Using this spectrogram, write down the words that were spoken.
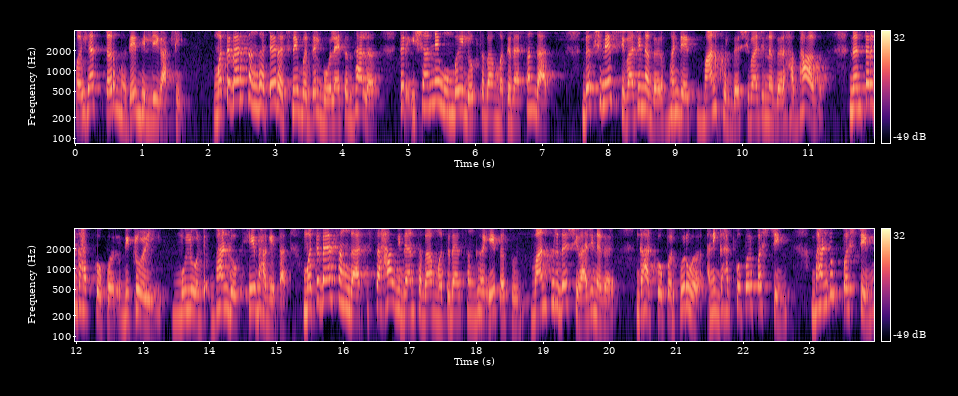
पहिल्याच टर्ममध्ये दिल्ली गाठली. मतदारसंघाच्या रचनेबद्दल बोलायचं झालं तर ईशान्य मुंबई लोकसभा मतदारसंघात दक्षिणेस शिवाजीनगर म्हणजेच मानखुर्द शिवाजीनगर हा भाग नंतर घाटकोपर विक्रोळी मुलुंड भांडूप हे भाग येतात. मतदारसंघात सहा विधानसभा मतदारसंघ येत असून मानखुर्द शिवाजीनगर घाटकोपर पूर्व आणि घाटकोपर पश्चिम भांडूप पश्चिम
